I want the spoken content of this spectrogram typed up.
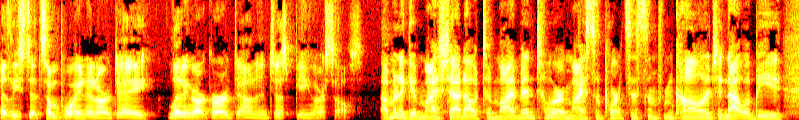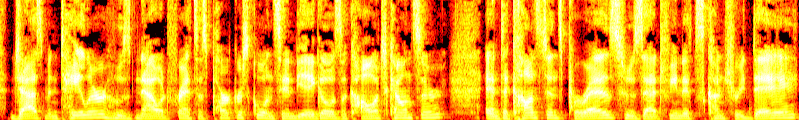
at least at some point in our day, letting our guard down and just being ourselves. I'm going to give my shout out to my mentor and my support system from college, and that would be Jasmine Taylor, who's now at Francis Parker School in San Diego as a college counselor, and to Constance Perez, who's at Phoenix Country Day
